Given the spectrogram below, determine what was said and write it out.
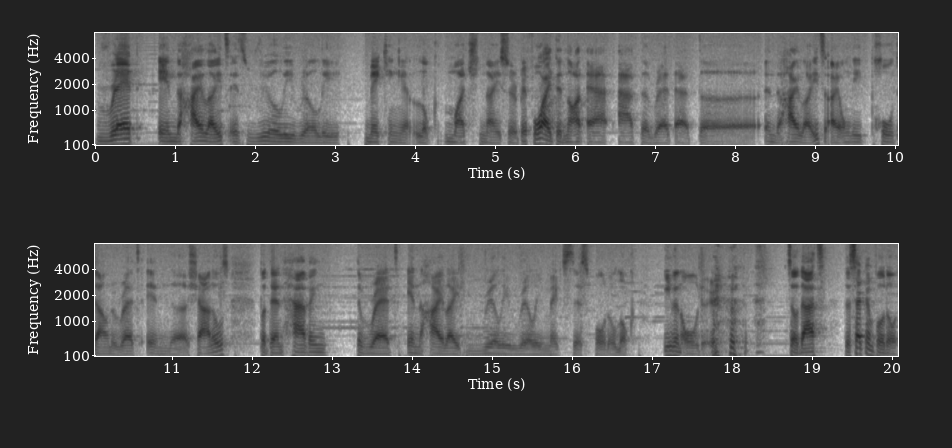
red in the highlights is really, really making it look much nicer. Before I did not add, add the red at the, in the highlights. I only pulled down the red in the shadows. But then having the red in the highlight really, really makes this photo look even older. so that's the second photo.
